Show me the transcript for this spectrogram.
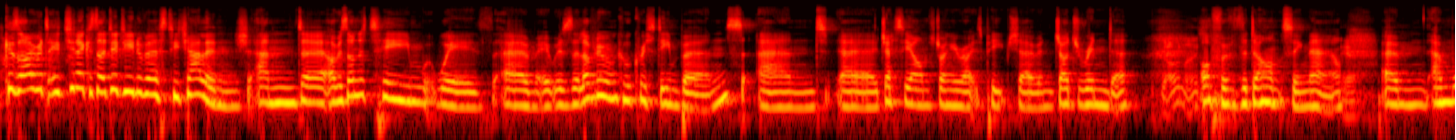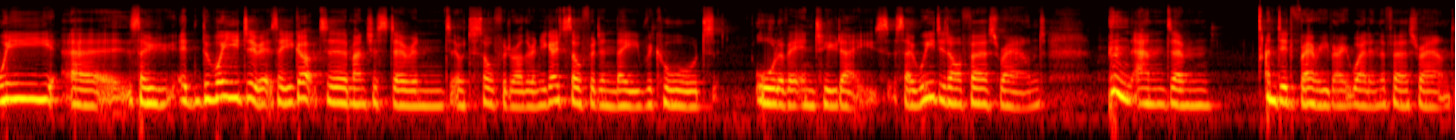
Because I would, you know, because I did University Challenge and uh, I was on a team with, um, it was a lovely woman called Christine Burns and uh, Jesse Armstrong, who writes Peep Show, and Judge Rinder. Oh, nice. Off of the dancing now, Yeah. um, and we uh, so it, the way you do it, so you go up to Manchester and or to Salford rather, and you go to Salford and they record all of it in two days. So we did our first round, and um, and did very very well in the first round.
